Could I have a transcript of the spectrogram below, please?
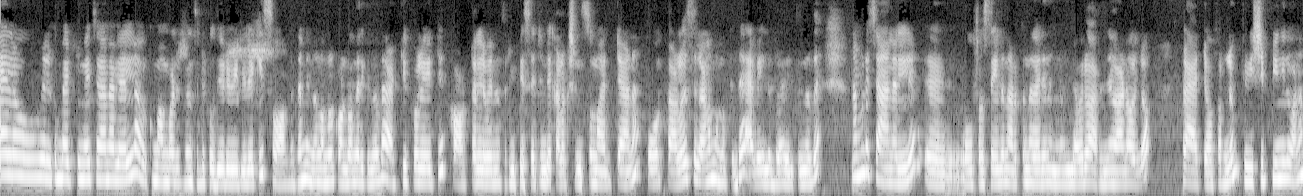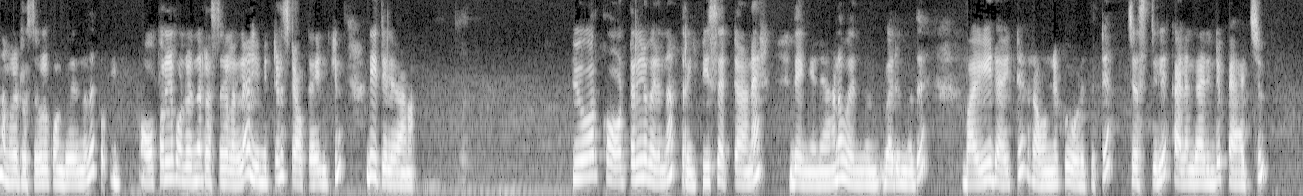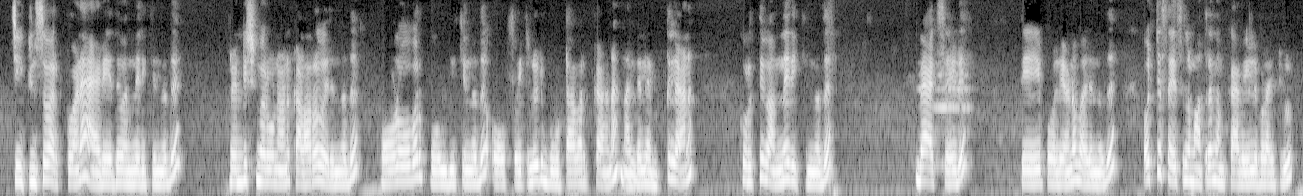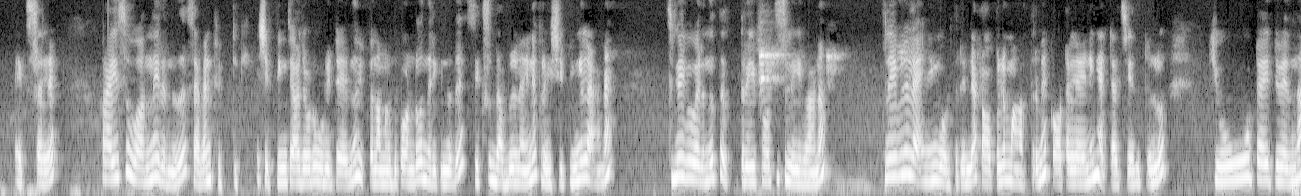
Hello welcome back to my channel എല്ലാവർക്കും അമ്പാടി ട്രെൻസിന്റെ പുതിയൊരു വീഡിയോയിലേക്ക് സ്വാഗതം. ഇന്ന് നമ്മൾ കൊണ്ടുവന്നിരിക്കുന്നത് അടിപൊളിയായിട്ട് കോട്ടൺ വരുന്ന ത്രീ പീസ് സെറ്റിന്റെ കളക്ഷൻസുമായിട്ടാണ് ഫോർ കളേഴ്സിലാണ് നമുക്കിത് അവൈലബിൾ ആയിരിക്കുന്നത്. നമ്മുടെ ചാനലിൽ ഓഫർ സെയിൽ നടക്കുന്ന കാര്യം നിങ്ങൾ എല്ലാവരും അറിഞ്ഞു കാണുമല്ലോ. ഫ്ലാറ്റ് ഓഫറിലും ഫ്രീ ഷിപ്പിങ്ങിലുമാണ് നമ്മൾ ഡ്രസ്സുകൾ കൊണ്ടുവരുന്നത്. ഓഫറിൽ കൊണ്ടുവരുന്ന ഡ്രസ്സുകളല്ല ലിമിറ്റഡ് സ്റ്റോക്ക് ആയിരിക്കും. ഡീറ്റെയിൽ കാണാം. പ്യുവർ കോട്ടണിൽ വരുന്ന ത്രീ പീസ് സെറ്റാണ് ഇതെങ്ങനെയാണ് വരുന്ന- വരുന്നത്? വൈഡായിട്ട് റൗണ്ട് നെക്ക് കൊടുത്തിട്ട് ചെസ്റ്റിൽ കലങ്കാരിന്റെ പാച്ചും ചീക്കിൻസ് വർക്കുമാണ് ആഡ് ചെയ്ത് വന്നിരിക്കുന്നത്. റെഡിഷ് മെറൂൺ ആണ് കളറ് വരുന്നത്. ഓൾ ഓവർ പോയിരിക്കുന്നത് ഓഫ് വൈറ്റിൽ ഒരു ബൂട്ട വർക്കാണ് നല്ല ലെങ്ത്തിലാണ് കുർത്തി വന്നിരിക്കുന്നത്. ബാക്ക് സൈഡ് ഇതേപോലെയാണ് വരുന്നത്. ഒറ്റ സൈസിൽ മാത്രമേ നമുക്ക് അവൈലബിൾ ആയിട്ടുള്ളൂ എക്സൽ പ്രൈസ് വന്നിരുന്നത് സെവൻ ഫിഫ്റ്റിക്ക് ഷിപ്പിംഗ് ചാർജോട് കൂടിയിട്ടായിരുന്നു. ഇപ്പം നമ്മളിത് കൊണ്ടുവന്നിരിക്കുന്നത് സിക്സ് ഡബിൾ നയൻ ഫ്രീ ഷിപ്പിങ്ങിലാണ് സ്ലീവ് വരുന്നത് ത്രീ ഫോർത്ത് സ്ലീവാണ് സ്ലീവിൽ ലൈനിങ് കൊടുത്തിട്ടില്ല. ടോപ്പിൽ മാത്രമേ കോട്ടൺ ലൈനിങ് അറ്റാച്ച് ചെയ്തിട്ടുള്ളൂ. ക്യൂട്ടായിട്ട് വരുന്ന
